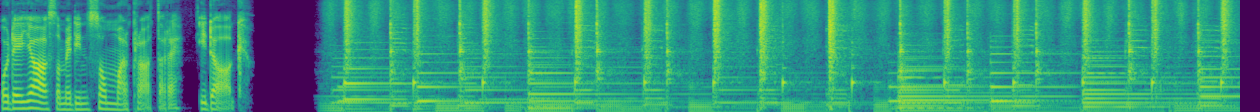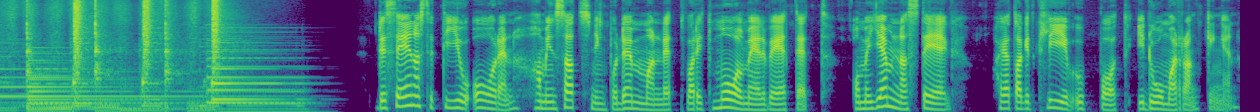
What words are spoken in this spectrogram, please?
och det är jag som är din sommarpratare idag. De senaste tio åren har min satsning på dömandet varit målmedvetet och med jämna steg har jag tagit kliv uppåt i domarrankingen.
